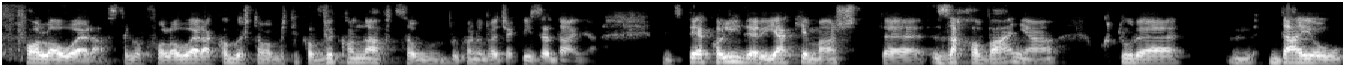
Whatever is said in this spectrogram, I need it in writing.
followera, z tego followera, kogoś, kto ma być tylko wykonawcą, wykonywać jakieś zadania. Więc ty jako lider, jakie masz te zachowania, które mm, dają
